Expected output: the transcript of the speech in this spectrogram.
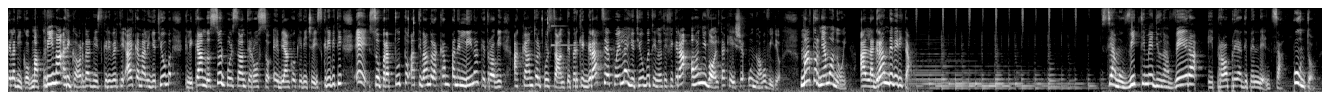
Te la dico, ma prima ricorda di iscriverti al canale YouTube cliccando sul pulsante rosso e bianco che dice iscriviti e soprattutto attivando la campanellina che trovi accanto al pulsante perché grazie a quella YouTube ti notificherà ogni volta che esce un nuovo video. Ma torniamo a noi, alla grande verità. Siamo vittime di una vera e propria dipendenza. Punto.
